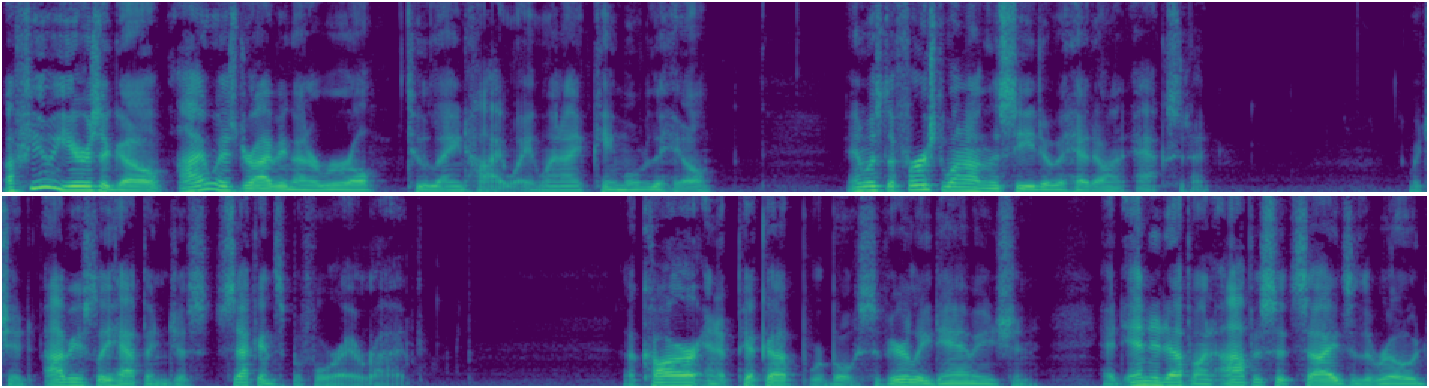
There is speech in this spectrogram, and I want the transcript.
A few years ago, I was driving on a rural two lane highway when I came over the hill and was the first one on the scene of a head on accident, which had obviously happened just seconds before I arrived. A car and a pickup were both severely damaged and had ended up on opposite sides of the road,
